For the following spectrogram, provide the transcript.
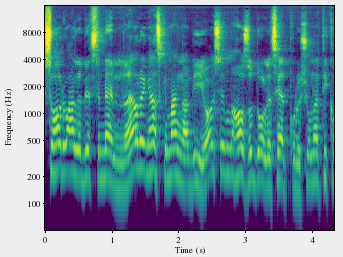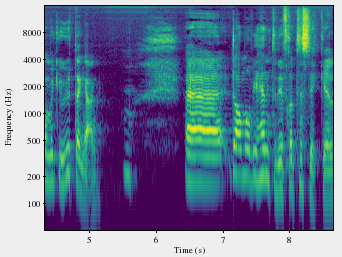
Så har du alle disse mennene, og det er ganske mange av de òg, som har så dårlig sædproduksjon at de kommer ikke ut engang. Eh, da må vi hente dem fra testikkel.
